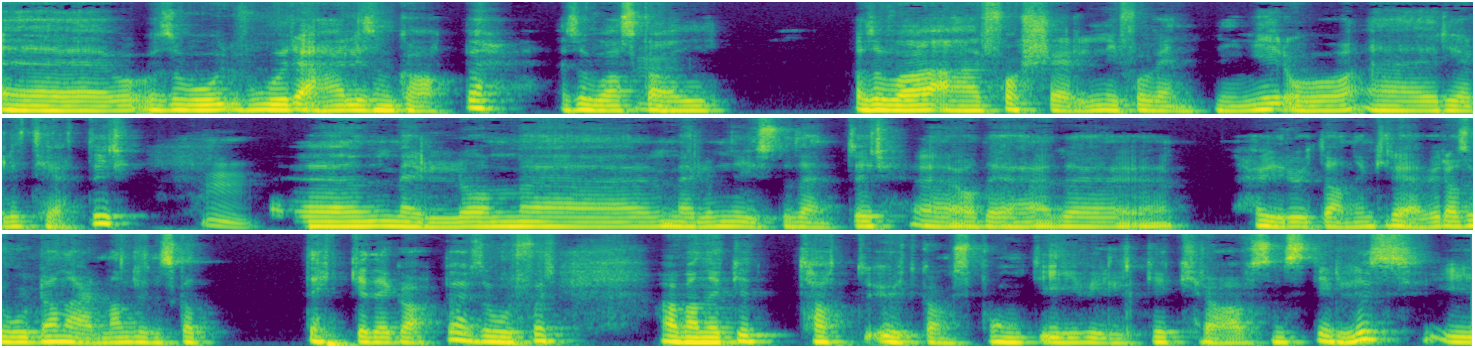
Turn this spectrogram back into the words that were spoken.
Altså hvor, hvor er liksom gapet? Altså hva skal Altså hva er forskjellen i forventninger og eh, realiteter Mm. eh, mellom, eh, mellom nye studenter eh, og det, det høyere utdanning krever? Altså hvordan er det man liksom skal dekke det gapet? Altså hvorfor har man ikke tatt utgangspunkt i hvilke krav som stilles i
